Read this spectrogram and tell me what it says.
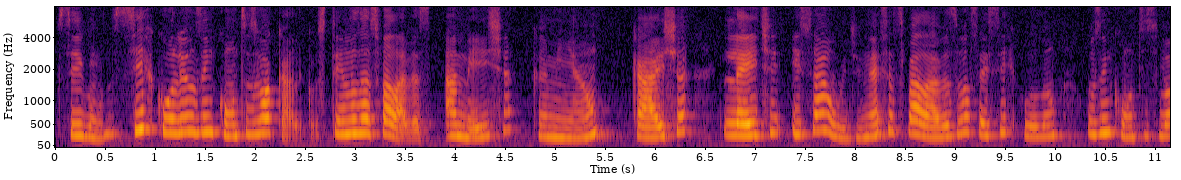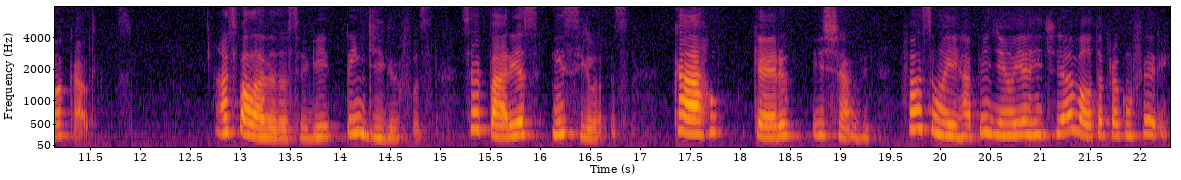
Segundo, circule os encontros vocálicos. Temos as palavras ameixa, caminhão, caixa, leite e saúde. Nessas palavras, vocês circulam os encontros vocálicos. As palavras a seguir têm dígrafos. Separe-as em sílabas. Carro, quero e chave. Façam aí rapidinho e a gente já volta para conferir.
